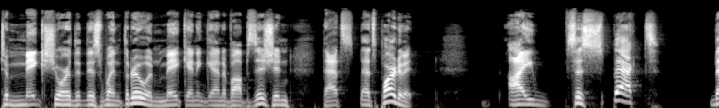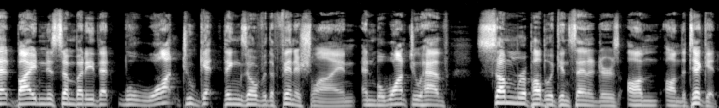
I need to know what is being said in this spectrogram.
to make sure that this went through and make any kind of opposition. That's that's part of it. I suspect that Biden is somebody that will want to get things over the finish line and will want to have some Republican senators on on the ticket.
